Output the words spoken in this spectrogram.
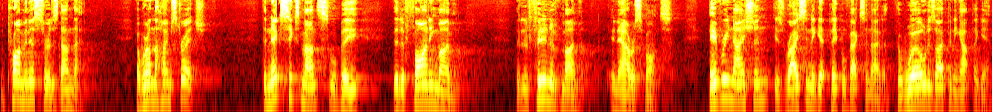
The Prime Minister has done that, and we're on the home stretch. The next six months will be the defining moment, the definitive moment in our response. Every nation is racing to get people vaccinated. The world is opening up again.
